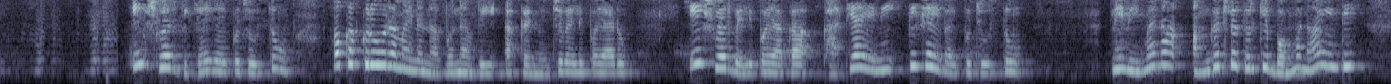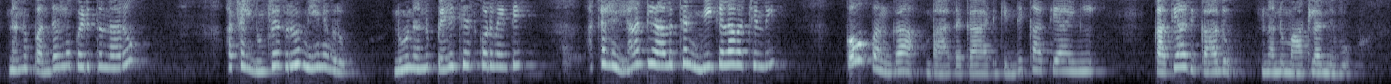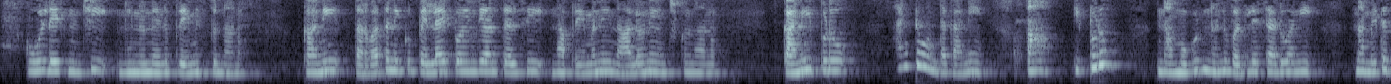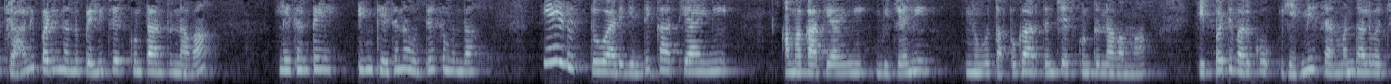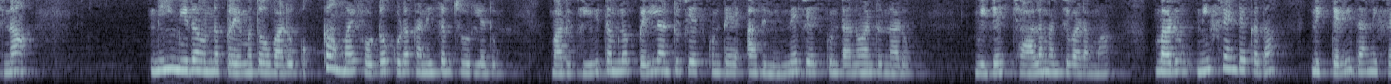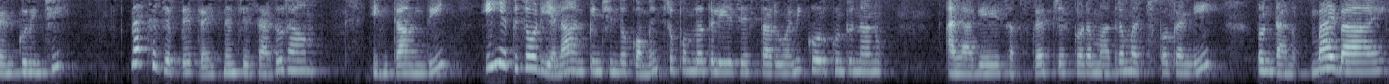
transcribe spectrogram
ఈశ్వర్ విజయ్ వైపు చూస్తూ ఒక క్రూరమైన నవ్వు నవ్వి అక్కడి నుంచి వెళ్ళిపోయాడు. ఈశ్వర్ వెళ్ళిపోయాక కాత్యాయని విజయ్ వైపు చూస్తూ నేనేమైనా అంగట్లో దొరికే బొమ్మనా ఏంటి? నన్ను పందెంలో పెడుతున్నారు? అసలు నువ్వెవరు నేనెవరు? నువ్వు నన్ను పెళ్ళి చేసుకోవడం ఏంటి? అసలు ఇలాంటి ఆలోచన నీకెలా వచ్చింది? కోపంగా బాధగా అడిగింది కాత్యాయిని. కాత్య అది కాదు నన్ను మాట్లాడినివ్వు. స్కూల్ డేస్ నుంచి నిన్ను నేను ప్రేమిస్తున్నాను. కానీ తర్వాత నీకు పెళ్ళైపోయింది అని తెలిసి నా ప్రేమని నాలోనే ఉంచుకున్నాను. కానీ ఇప్పుడు అంటూ ఉండగానే ఆ ఇప్పుడు? నా మొగుడు నన్ను వదిలేశాడు అని నా మీద జాలిపడి నన్ను పెళ్ళి చేసుకుంటా అంటున్నావా? లేదంటే ఇంకేదైనా ఉద్దేశం ఉందా? ఏడుస్తూ అడిగింది కాత్యాయిని. అమ్మ కాత్యాయిని విజయ్ని నువ్వు తప్పుగా అర్థం చేసుకుంటున్నావమ్మా. ఇప్పటి వరకు ఎన్ని సంబంధాలు వచ్చినా నీ మీద ఉన్న ప్రేమతో వాడు ఒక్క అమ్మాయి ఫోటో కూడా కనీసం చూడలేదు. వాడు జీవితంలో పెళ్ళి అంటూ చేసుకుంటే అది నిన్నే చేసుకుంటాను అంటున్నాడు. విజయ్ చాలా మంచివాడమ్మా. వాడు నీ ఫ్రెండే కదా. నీకు తెలీదా నీ ఫ్రెండ్ గురించి? నచ్చ చెప్పే ప్రయత్నం చేశాడు రామ్. ఇంకా ఉంది ఈ ఎపిసోడ్ ఎలా అనిపించిందో కామెంట్స్ రూపంలో తెలియజేస్తారు అని కోరుకుంటున్నాను. అలాగే సబ్స్క్రైబ్ చేసుకోవడం మాత్రం మర్చిపోకండి. ఉంటాను. Bye bye.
